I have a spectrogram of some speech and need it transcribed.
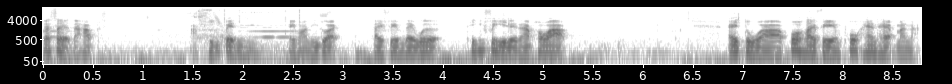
จะเสิร์ตนะครับ ทิ้งเป็นไอ้หมอนี้ด้วยไซเฟรมไดเวอร์ทิ้งฟรีเลยนะ เพราะว่า ไอตัวพวกไซเฟรมพวกแฮนด์แท็บมันอะ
